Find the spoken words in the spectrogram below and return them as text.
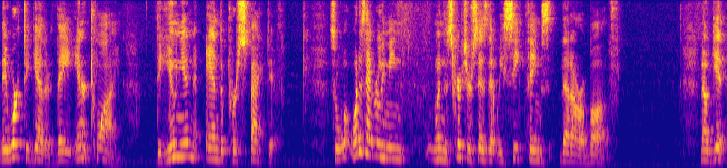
they work together, they intertwine the union and the perspective. So, what, what does that really mean when the scripture says that we seek things that are above? Now, again,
